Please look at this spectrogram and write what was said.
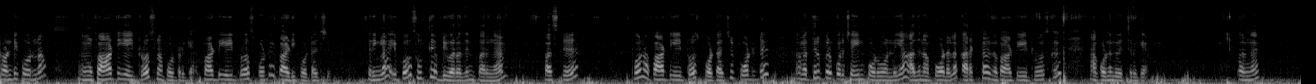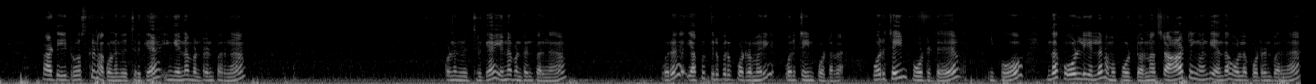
டுவெண்ட்டி ஃபோர்னா ஃபார்ட்டி எயிட் ரோஸ் நான் போட்டிருக்கேன். ஃபார்ட்டி எயிட் ரோஸ் போட்டு பாடி போட்டாச்சு. சரிங்களா? இப்போ சுற்றி எப்படி வருதுன்னு பாருங்கள் ஃபஸ்ட்டு இப்போ நான் ஃபார்ட்டி எயிட் ரோஸ் போட்டாச்சு. போட்டுட்டு நம்ம திருப்பூருக்கு ஒரு செயின் போடுவோம் இல்லையா? அது நான் போடலை. கரெக்டாக அந்த ஃபார்ட்டி எயிட் ரோஸ்க்கு நான் கொண்டு வந்து வச்சுருக்கேன். பாருங்கள் ஃபார்ட்டி எயிட் ரோஸ்க்கு நான் கொண்டு வந்து வச்சுருக்கேன். இங்கே என்ன பண்ணுறேன்னு பாருங்கள் கொண்டு வந்து வச்சுருக்கேன். என்ன பண்ணுறேன்னு பாருங்கள் ஒரு எப்போ திருப்பூர் போடுற மாதிரி ஒரு செயின் போட்டுறேன். ஒரு செயின் போட்டுட்டு இப்போது இந்த ஹோல்லியில் நம்ம போட்டு நான் ஸ்டார்டிங் வந்து எந்த ஹோலில் போட்டேன்னு பாருங்கள்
